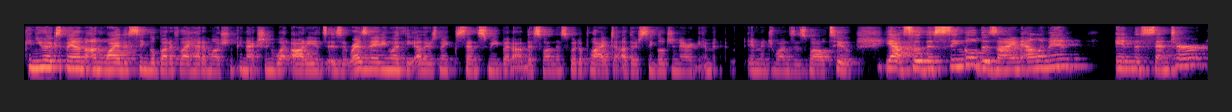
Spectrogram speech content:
Can you expand on why the single butterfly had emotional connection? What audience is it resonating with? The others make sense to me, but not this one. This would apply to other single generic Im image ones as well too. Yeah, so the single design element in the center.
